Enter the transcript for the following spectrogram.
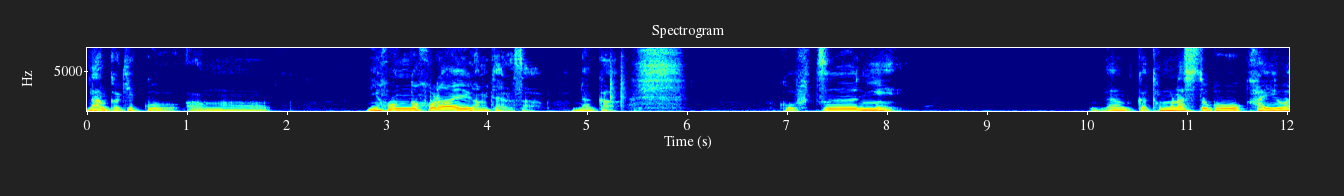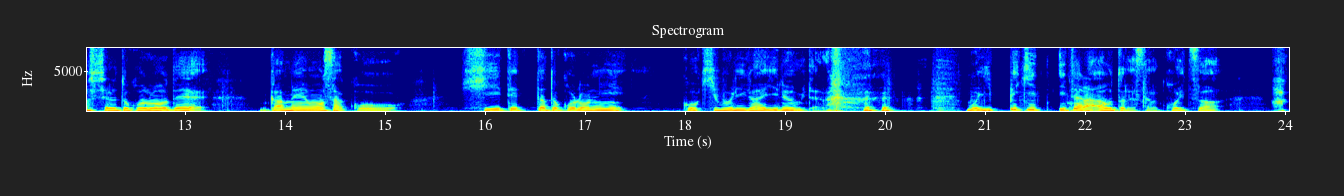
なんか結構、あの、日本のホラー映画みたいなさ、なんか、こう普通に、なんか友達とこう会話してるところで、画面をさ、こう、引いてったところにゴキブリがいるみたいな もう一匹いたらアウトですから、こいつは。発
